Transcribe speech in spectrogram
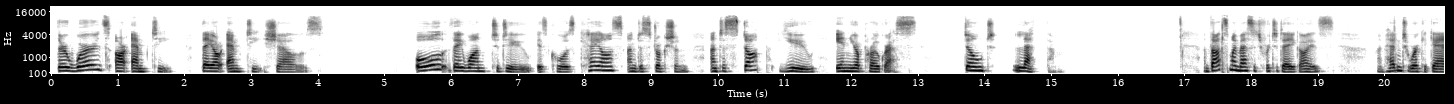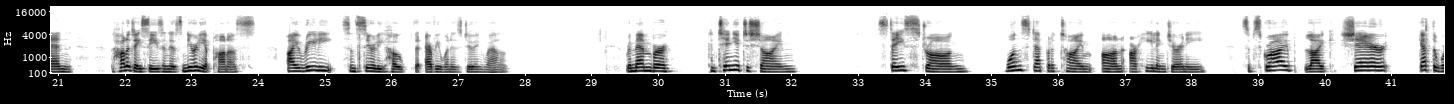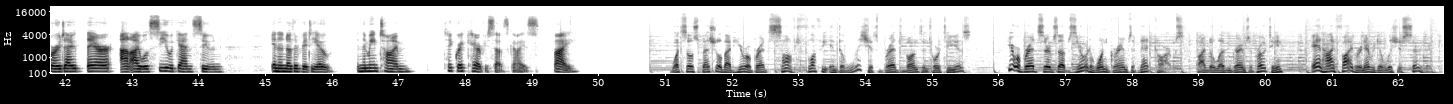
Their words are empty they are empty shells. All they want to do is cause chaos and destruction and to stop you in your progress. Don't let them. And that's my message for today, guys. I'm heading to work again. The holiday season is nearly upon us. I really sincerely hope that everyone is doing well. Remember, continue to shine stay strong, one step at a time on our healing journey. Subscribe, like, share, get the word out there, and I will see you again soon in another video. In the meantime, Take great care of yourselves, guys. Bye. What's so special about Hero Bread's soft, fluffy, and delicious breads, buns, and tortillas? Hero Bread serves up 0 to 1 grams of net carbs, 5 to 11 grams of protein, and high fiber in every delicious serving.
